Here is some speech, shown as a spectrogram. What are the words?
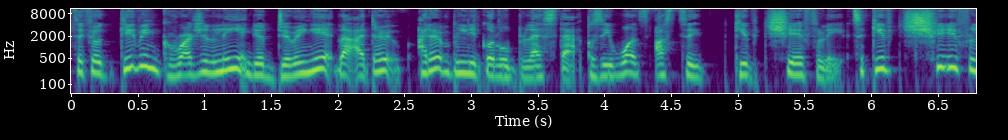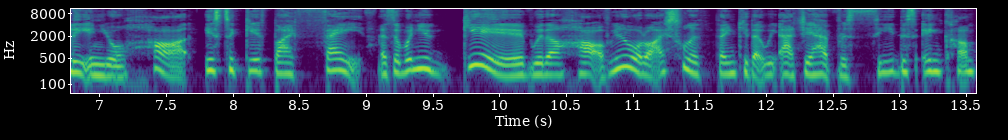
So if you're giving grudgingly and you're doing it, that I don't, I don't believe God will bless that because he wants us to give cheerfully. To give cheerfully in your heart is to give by faith. And so when you give with a heart of, you know what, I just want to thank you that we actually have received this income.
